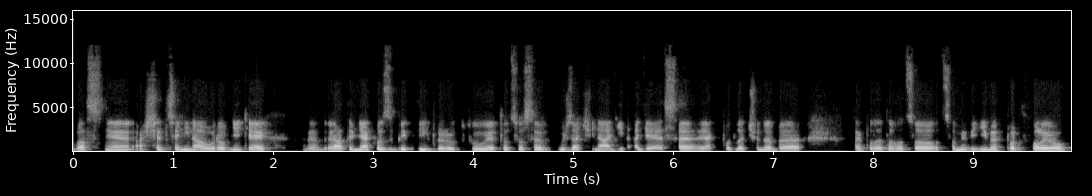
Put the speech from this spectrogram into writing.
vlastně a šetření na úrovni těch relativně jako zbytných produktů je to, co se už začíná dít a děje se, jak podle ČNB, tak podle toho, co, co my vidíme v portfoliu.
